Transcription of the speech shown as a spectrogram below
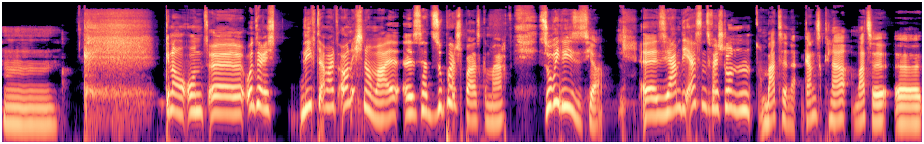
Hm. Genau, und äh, Unterricht lief damals auch nicht normal. Es hat super Spaß gemacht. So wie dieses Jahr. Äh, sie haben die ersten zwei Stunden Mathe, na, ganz klar Mathe, äh,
